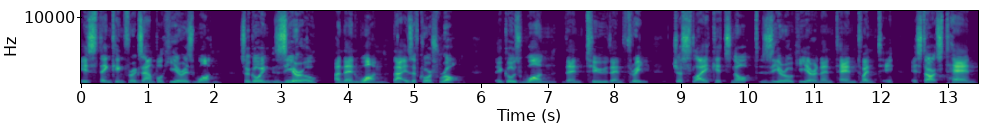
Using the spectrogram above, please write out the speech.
is thinking, for example, here is 1. So going zero and then one, that is, of course, wrong. It goes one, then two, then three. Just like it's not zero here and then 10, 20, it starts 10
